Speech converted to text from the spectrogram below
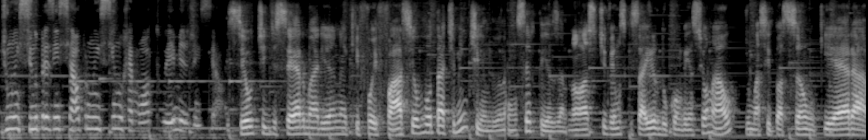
de um ensino presencial para um ensino remoto emergencial. Se eu te disser, Mariana, que foi fácil, eu vou estar tá te mentindo, né? com certeza. Nós tivemos que sair do convencional, de uma situação que era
